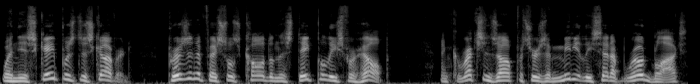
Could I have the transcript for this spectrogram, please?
When the escape was discovered, prison officials called on the state police for help, and corrections officers immediately set up roadblocks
